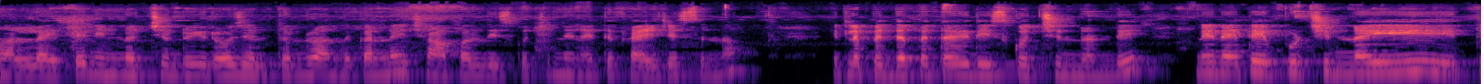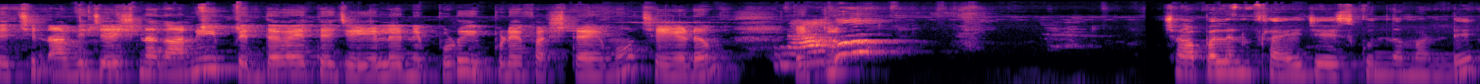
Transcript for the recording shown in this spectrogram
వాళ్ళు అయితే నిన్న వచ్చిండ్రు ఈరోజు వెళ్తుండ్రు. అందుకనే చేపలు తీసుకొచ్చి నేనైతే ఫ్రై చేస్తున్నా. ఇట్లా పెద్ద పెద్దవి తీసుకొచ్చిండ్రండి. నేనైతే ఎప్పుడు చిన్నవి తెచ్చిన అవి చేసినా కానీ పెద్దవి అయితే చేయలేను ఎప్పుడు ఇప్పుడే ఫస్ట్ టైము చేయడం. ఎట్లా చేపలను ఫ్రై చేసుకుందామండి.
